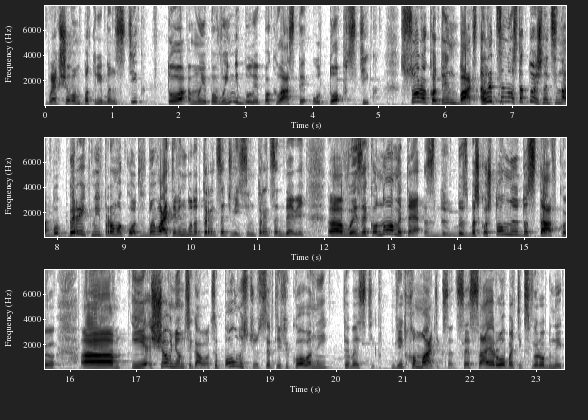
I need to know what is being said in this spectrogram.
Бо якщо вам потрібен стік, то ми повинні були покласти у топ стік 41 бакс. Але це не остаточна ціна, бо беріть мій промокод, вбивайте, він буде 38, 39. Е, Ви зекономите з, безкоштовною доставкою. Е, І що в ньому цікаво? Це повністю сертифікований ТВ-стік. Від Homatix, це Sai Robotics виробник.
